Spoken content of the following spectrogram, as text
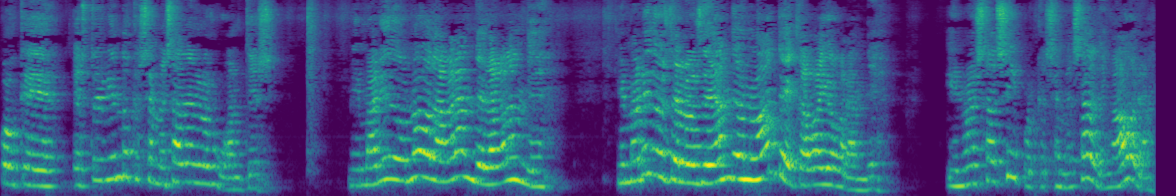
porque estoy viendo que se me salen los guantes. Mi marido, no, la grande, la grande. Mi marido es de los de ande o no ande, caballo grande. Y no es así porque se me salen ahora.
